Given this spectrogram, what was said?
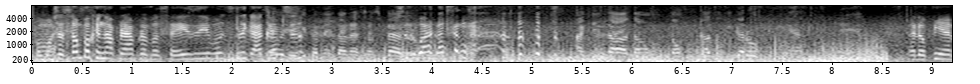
Vou mostrar só um pouquinho na praia pra vocês e vou desligar que eu preciso, que também dá nessas preciso pedras? guardar o celular. Aqui dá, dá, um, dá um bocado de garopinha. Aqui. Garopinha é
